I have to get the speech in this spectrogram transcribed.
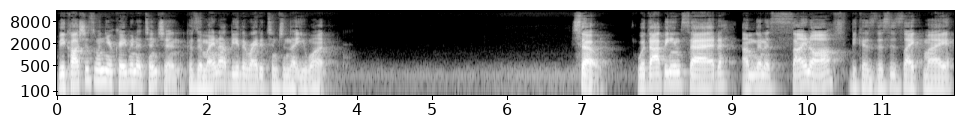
be cautious when you're craving attention because it might not be the right attention that you want. So, with that being said, I'm going to sign off because this is like my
